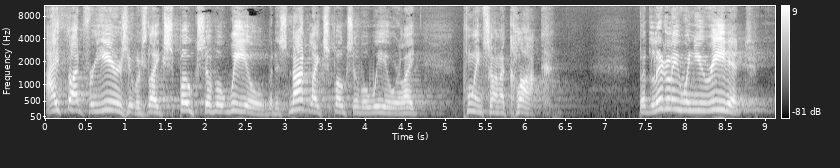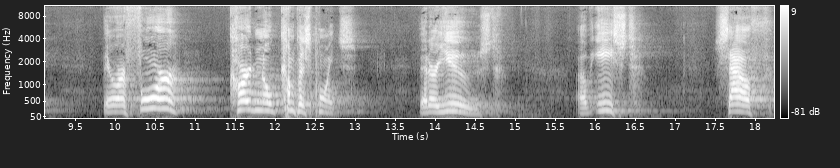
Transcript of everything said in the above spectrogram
I thought for years it was like spokes of a wheel, but it's not like spokes of a wheel or like points on a clock. But literally, when you read it, there are four cardinal compass points that are used of east, south,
